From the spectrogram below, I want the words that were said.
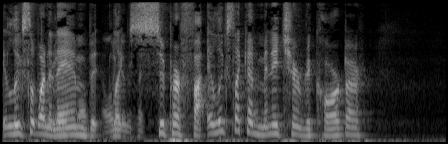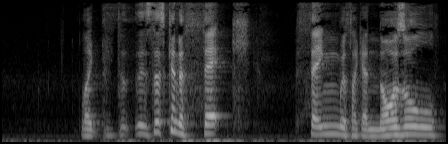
It looks like one of them, but like like super fat. It looks like a miniature recorder. Like th- there's this kind of thick thing with like a nozzle,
